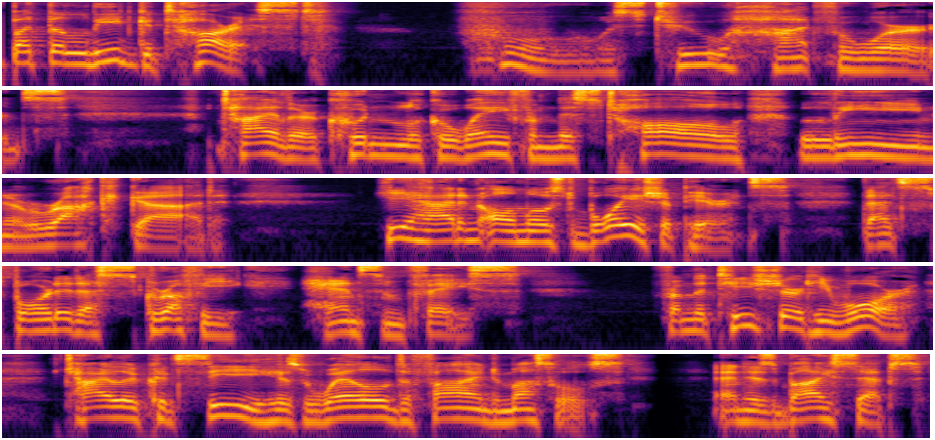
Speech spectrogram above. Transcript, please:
but the lead guitarist, Whew, was too hot for words. Tyler couldn't look away from this tall, lean rock god. He had an almost boyish appearance that sported a scruffy, handsome face. From the t-shirt he wore, Tyler could see his well-defined muscles, and his biceps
